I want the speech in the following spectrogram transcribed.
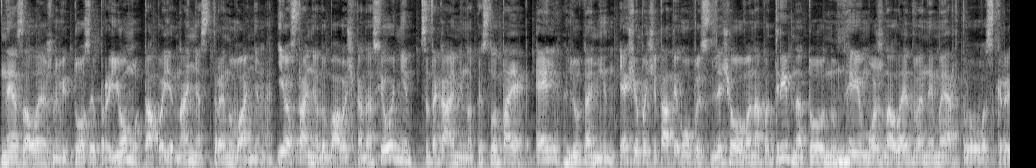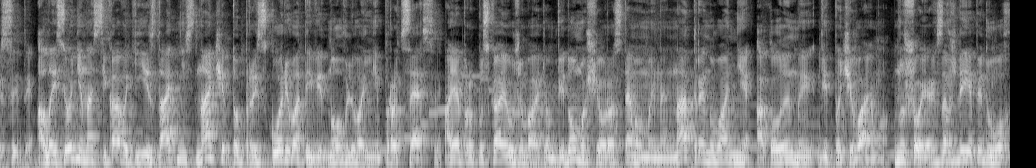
незалежно від дози прийому та поєднання з тренуваннями. І остання добавочка на сьогодні це така амінокислота, як L-глютамін. Якщо почитати опис, для чого вона потрібна, то ну нею можна ледве не мертвого воскресити. Але сьогодні нас цікавить її здатність, начебто, прискорювати відновлювальні процеси. А я пропускаю уже багатьом відомо, що ростемо ми не на тренуванні, а коли ми відпочиваємо. Ну що, як завжди, є підвох.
